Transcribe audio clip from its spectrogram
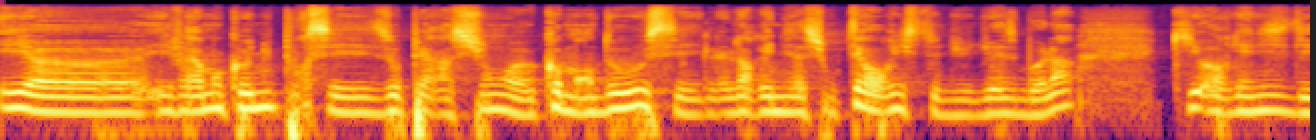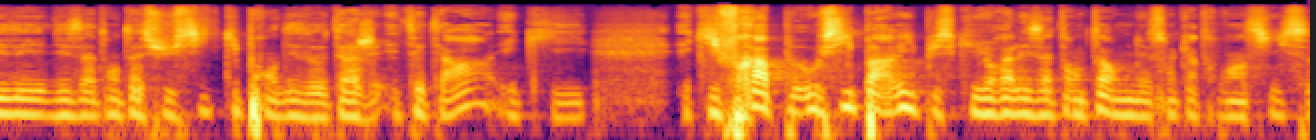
est, est vraiment connu pour ses opérations commando. C'est l'organisation terroriste du, Hezbollah qui organise des, attentats suicides, qui prend des otages, etc. Et qui, frappe aussi Paris, puisqu'il y aura les attentats en 1986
